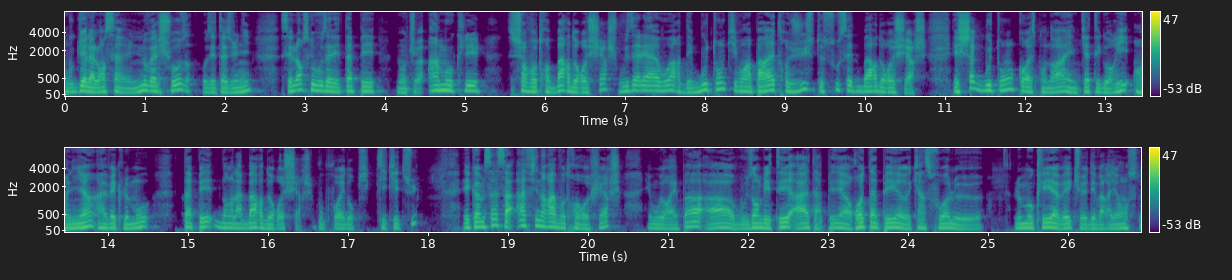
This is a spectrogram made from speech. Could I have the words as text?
Google a lancé une nouvelle chose aux États-Unis. C'est lorsque vous allez taper donc un mot clé sur votre barre de recherche, vous allez avoir des boutons qui vont apparaître juste sous cette barre de recherche. Et chaque bouton correspondra à une catégorie en lien avec le mot tapé dans la barre de recherche. Vous pourrez donc cliquer dessus. Et comme ça, ça affinera votre recherche et vous n'aurez pas à vous embêter à taper, à retaper 15 euh, fois le, mot-clé avec des variantes,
